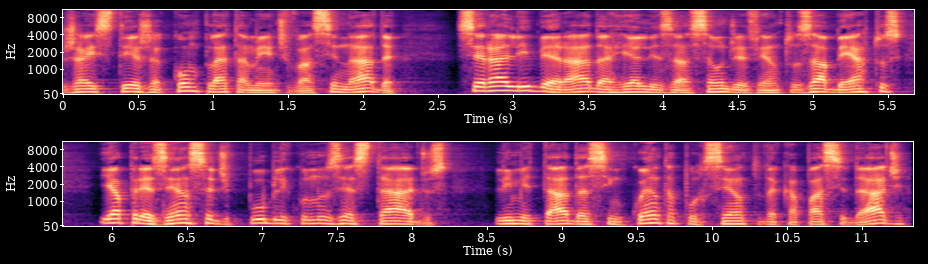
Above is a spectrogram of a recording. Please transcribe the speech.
já esteja completamente vacinada, será liberada a realização de eventos abertos e a presença de público nos estádios, limitada a 50% da capacidade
